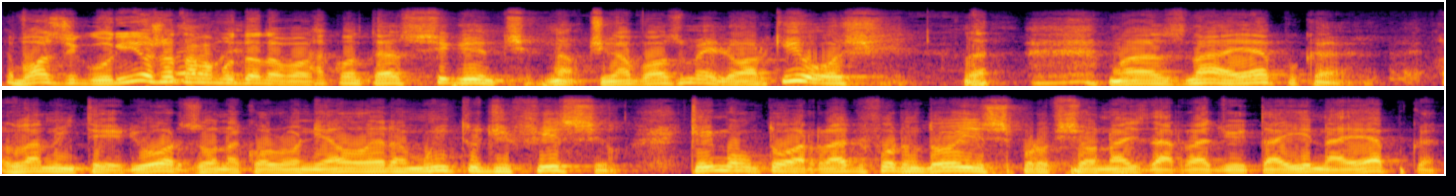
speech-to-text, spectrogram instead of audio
voz de guri ou já estava mudando a voz? Acontece o seguinte, não, tinha voz melhor que hoje. Né? Mas na época lá no interior, zona colonial, era muito difícil. Quem montou a rádio foram dois profissionais da Rádio Itaí na época.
